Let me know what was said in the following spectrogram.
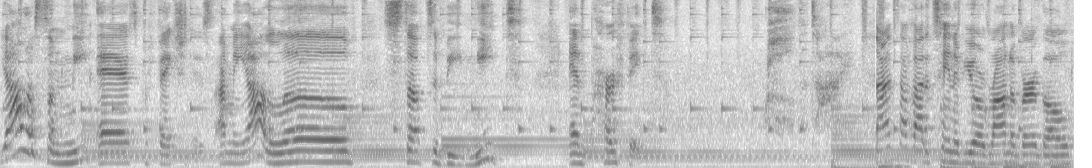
Y'all are some neat ass perfectionists. I mean, y'all love stuff to be neat and perfect all the time. Nine times out of ten, if you're around a Virgo,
